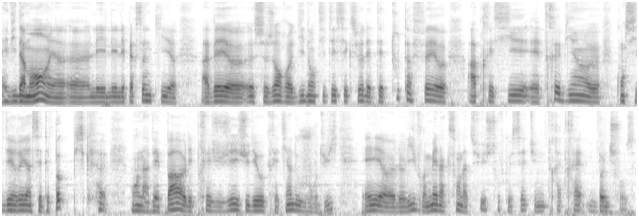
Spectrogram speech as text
évidemment, euh, euh, les, personnes qui euh, avaient ce genre d'identité sexuelle étaient tout à fait appréciées et très bien considérées à cette époque, puisqu'on n'avait pas les préjugés judéo-chrétiens d'aujourd'hui, et le livre met l'accent là-dessus, je trouve que c'est une très très bonne chose.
